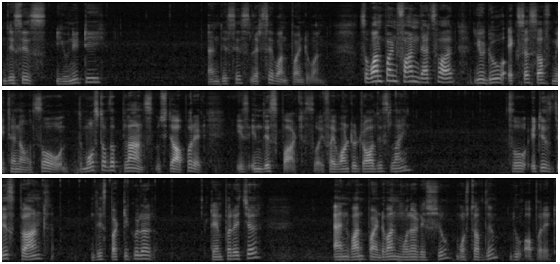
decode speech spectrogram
this is unity and this is let us say 1.1. So, 1.1 that is what you do excess of methanol. So, the most of the plants which they operate is in this part. So, if I want to draw this line, so it is this plant this particular temperature and 1.1 molar ratio most of them do operate.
